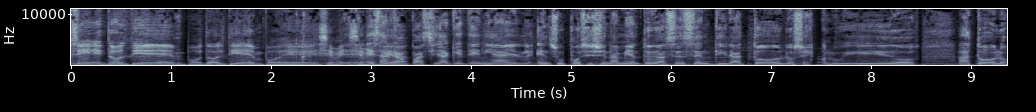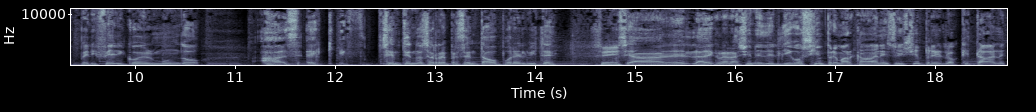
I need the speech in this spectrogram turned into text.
Sí, todo el tiempo, todo el tiempo. de- se, me- se Esa metía- capacidad que tenía él en su posicionamiento de hacer sentir a todos los excluidos, a todos los periféricos del mundo, a- eh, eh, sintiéndose representados por él, ¿viste? Sí. O sea, eh, las declaraciones del Diego siempre marcaban eso y siempre los que estaban...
